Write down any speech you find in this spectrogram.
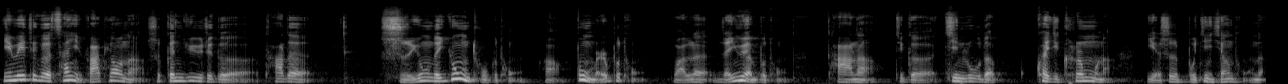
因为这个餐饮发票呢，是根据这个它的使用的用途不同啊，部门不同，完了人员不同。它呢，这个进入的会计科目呢，也是不尽相同的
